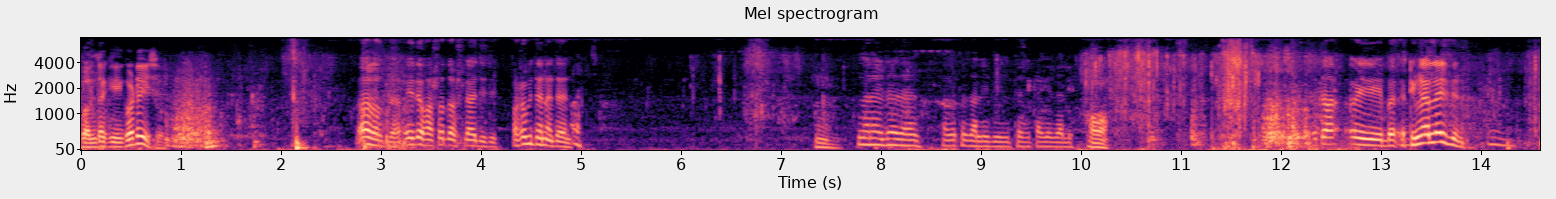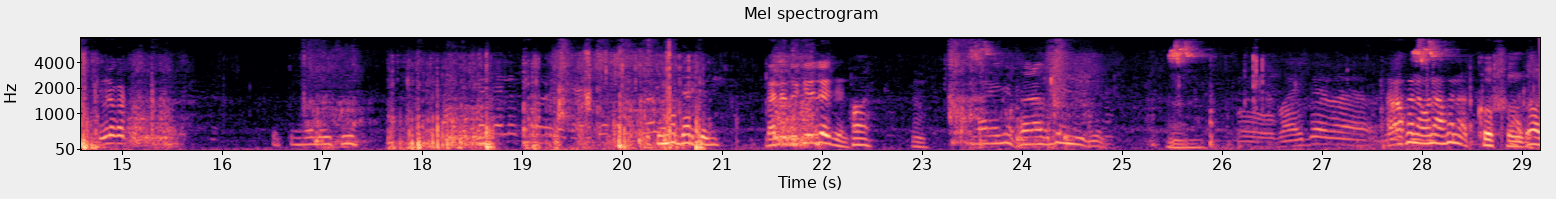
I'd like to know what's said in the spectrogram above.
বলটা কি করে হয়েছে এই যে পাঁচশো দশ টাকা দিচ্ছি অসুবিধা নেই দেন। হুম। না না এটা দেন। আগে তো জ্বালিয়ে দিয়ে দিতে হবে তাকে জ্বালি ও। এটা ওই টিংরা লাইছেন? টিংরা কত তোমরা বলছি তোমরা দেড় কেজি। তাহলে দুই কেজি লাইছেন? হয়। মানে খুব সুন্দর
